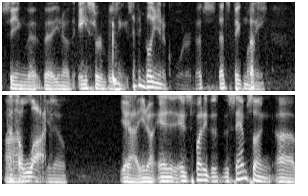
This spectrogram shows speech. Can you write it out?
seeing the the you know the Acer losing seven billion a quarter. That's that's big money. That's- that's a lot. You know. Yeah, you know, and it's funny the the Samsung uh,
